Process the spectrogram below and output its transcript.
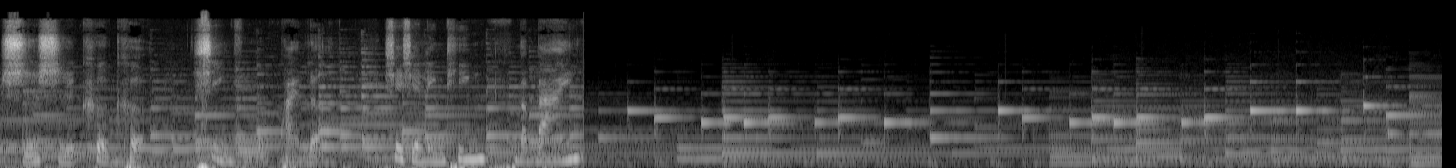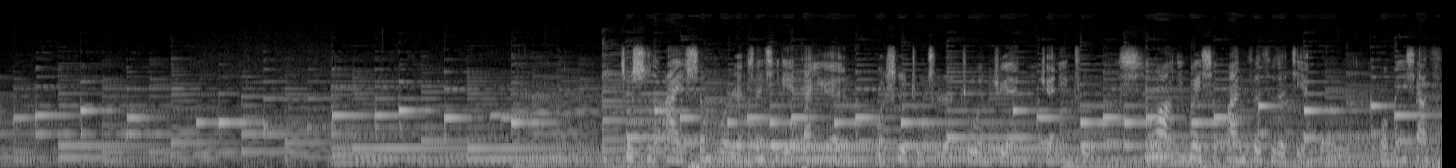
时时刻刻幸福快乐。谢谢聆听，拜拜。是爱生活人生系列单元，我是主持人朱文娟，娟妮祝，希望你会喜欢这次的节目，我们下次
